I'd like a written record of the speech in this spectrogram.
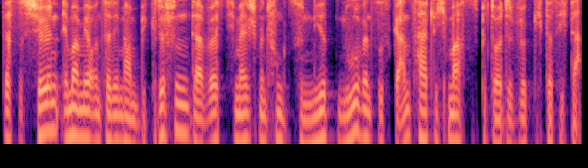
das ist schön. Immer mehr Unternehmen haben begriffen, Diversity Management funktioniert nur, wenn du es ganzheitlich machst. Das bedeutet wirklich, dass sich da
